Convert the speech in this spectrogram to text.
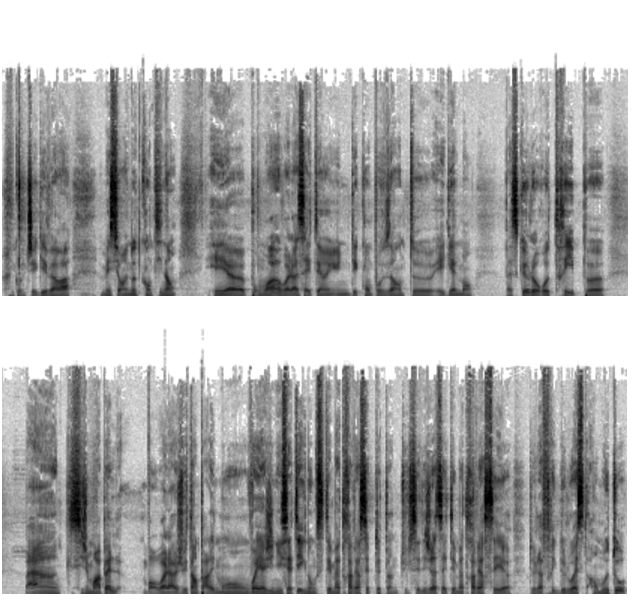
comme Che Guevara, mais sur un autre continent. Et pour moi, voilà, ça a été une des composantes également. Parce que le road trip, ben, si je me rappelle, Bon voilà, je vais t'en parler de mon voyage initiatique. Donc c'était ma traversée, peut-être hein, tu le sais déjà, ça a été ma traversée euh, de l'Afrique de l'Ouest en moto,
